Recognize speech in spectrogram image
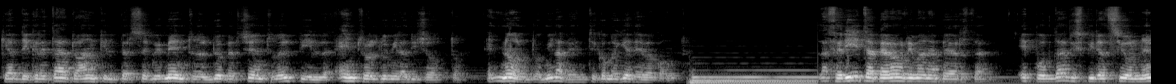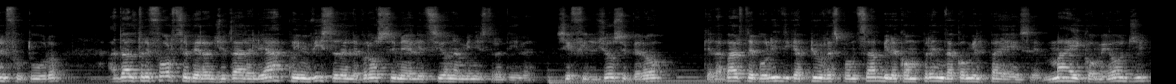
che ha decretato anche il perseguimento del 2% del PIL entro il 2018 e non il 2020 come chiedeva Conte. La ferita però rimane aperta e può dare ispirazione nel futuro ad altre forze per agitare le acque in vista delle prossime elezioni amministrative. Si è fiduciosi però che la parte politica più responsabile comprenda come il Paese, mai come oggi,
